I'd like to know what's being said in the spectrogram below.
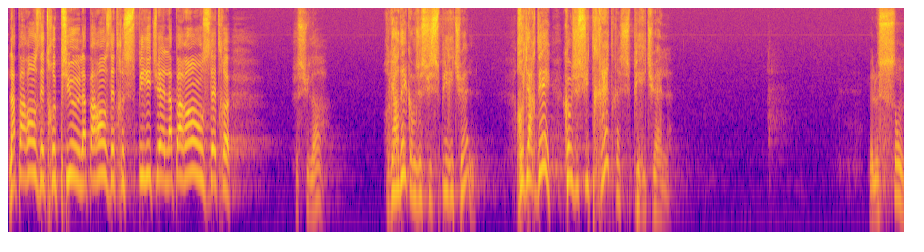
L'apparence d'être pieux, l'apparence d'être spirituel, l'apparence d'être... Je suis là. Regardez comme je suis spirituel. Regardez comme je suis très très spirituel. Mais le son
